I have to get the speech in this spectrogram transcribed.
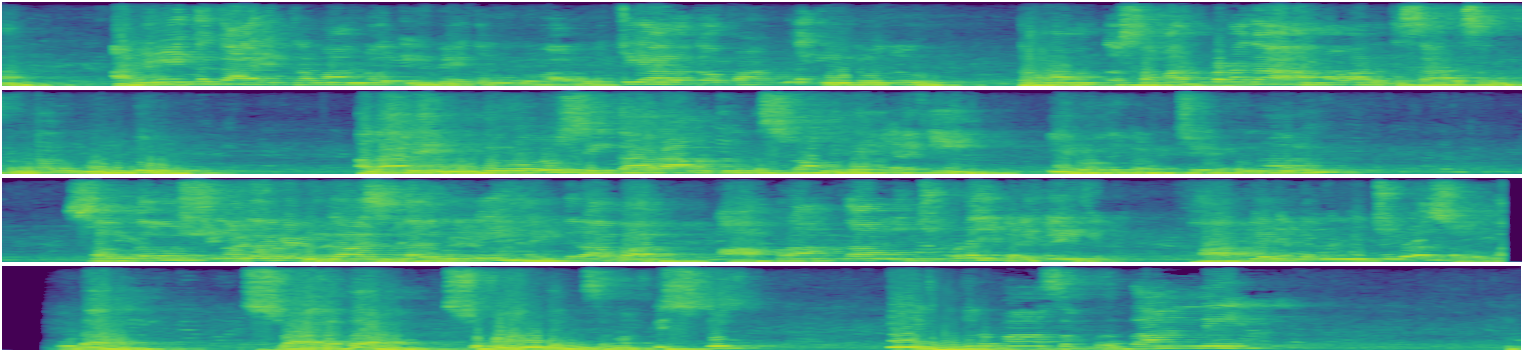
అనేక కార్యక్రమాల్లో ఈ వేదముడు వారు విజయాలతో పాటు ఈ రోజు తమ వంతు సమర్పణగా అమ్మవారికి సార ముందు అలానే శ్రీ సీతారామచంద్ర స్వామి దగ్గరికి ఈ రోజు ఇక్కడ చేరుకున్నారు. సంతోష్ నగర్ వికాస్ ధర్మిని హైదరాబాద్ ఆ ప్రాంతం నుంచి కూడా ఇక్కడికి భాగ్యనగర్ నుంచి కూడా కూడా స్వాగత శుభాంజలి సమర్పిస్తూ ఈ చతుర్మాస వ్రతాన్ని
